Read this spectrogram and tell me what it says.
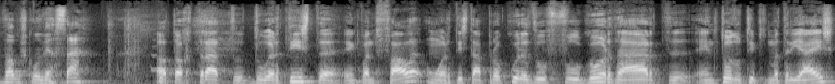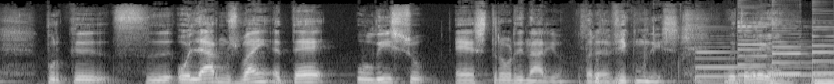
vamos conversar? Autorretrato do artista enquanto fala, um artista à procura do fulgor da arte em todo o tipo de materiais, porque se olharmos bem, até o lixo é extraordinário para Vico Muniz. Muito obrigado.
